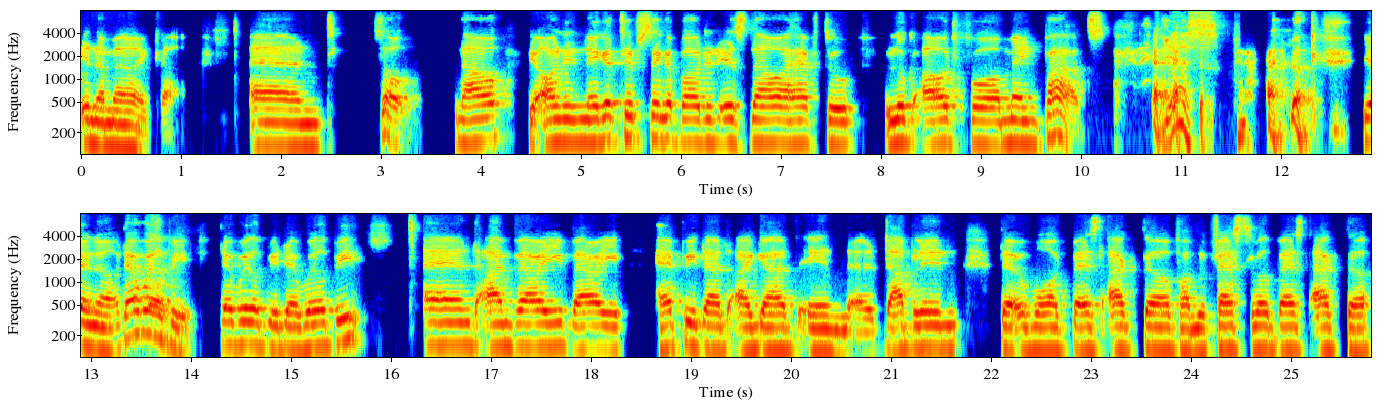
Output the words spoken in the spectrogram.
in America. And so now the only negative thing about it is now I have to look out for main parts. Yes. look, you know, there will be, there will be, there will be. And I'm very, very happy that I got in uh, Dublin the award Best Actor from the festival Best Actor.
